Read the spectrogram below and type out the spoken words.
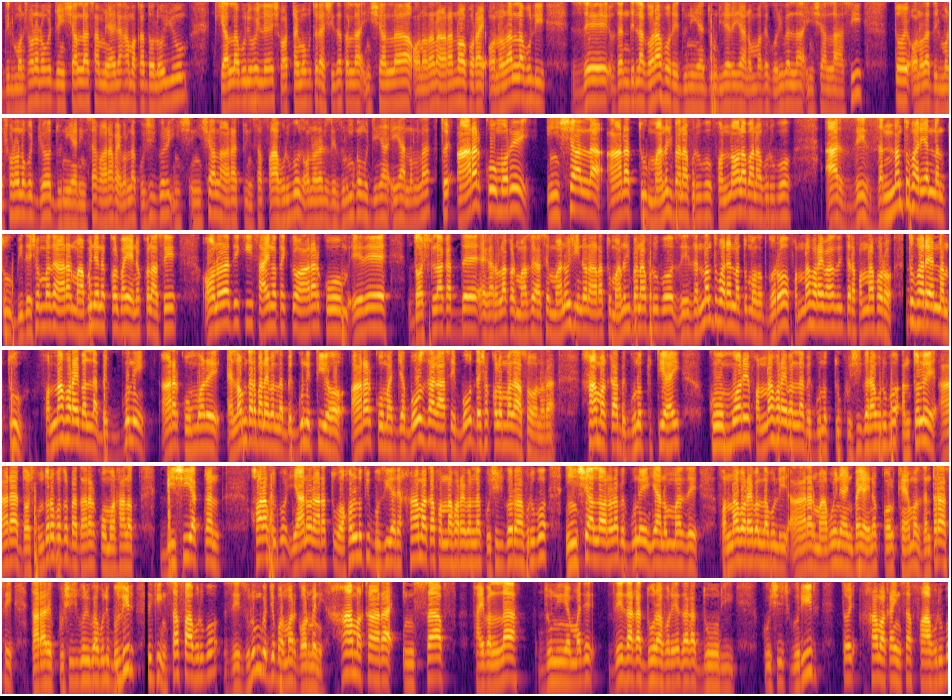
দিল মন শোনা নগর যে ইনশাল্লাহ সামনে আইলে হামাকা দলইম কিয়াল্লাহ বলি হইলে শর্ট টাইমের ভিতরে আসিদা তাল্লাহ ইনশাল্লাহ অনরা না আরা ন ফরাই অনরাল্লাহ বলি যে যেন দিল্লা গড়া ফরে দুনিয়া, দুনিয়ার ইয়া আনম মাঝে গরিবাল্লাহ ইনশাল্লাহ আসি। তো অনরা দিলমন স্মরণ করছ দুনিয়ার ইনসাফ, আরা পাইবল্লা কোশিশ করি ইনশাল্লাহ আরা তুই ইনসাফ পা ফুরব অনরার যে জুলুম কম করছি এই আনল্লা তো আর আর কোমরে ইনশাল্লাহ আরা তু মানুষ বানা ফুরব, ফন্নওয়ালা বানা ফুরব। আর যে জান্নান তো পারিয়ান নান তু বিদেশের মাঝে আর আর মাবুন এনেকল ভাই এনেকল আছে। অনরা দেখি চাই নতাক্য আর আর কম, এরে দশ লাখ আর দে, এগারো লাখের মাঝে আছে মানুষ ইনর আর তু মানুষ বানা ফুরব। যে জান্নান তো পারেন না তু মদত করো, ফন্না ফরাই মাঝে তারা ফন্না ফরো। তু পারেন নান তু ফন্না ফরাই বাল্লা, বেগুনি আর আর কোমরে এলমদার বানাই বাল্লা, বেগুনি তিয় আর আর যা বহুত জায়গা আছে বহুত দেশ কলম মাঝে আছো ওনারা হামাকা বেগুন তুতিয়াই কোমরে ফন্না ফরাই বাল্লা, বেগুন তু খুশি করা ফুরব আন্তলে আর দশ পনেরো বছর বাদ আর কোমর হালত বেশি আকান খারাপ হইব ইয়ানোর আর বুঝি আরে হামাকা ফন্না ফরাই পারলা কোশিশ করা ফুরব ইনশাআল্লাহ ওনারা বেগুনে ইয়ানোর মাঝে ফন্না ফরাই পারলা বলি আর আর মা বই নাইন ভাই আইনক কল কেমন যন্ত্রা আছে তারারে কোশিশ করিবা বলি বুঝির দেখি ইনসাফ পা ফুরব যে জুলুম গজ্জে বর্মার গভর্নমেন্ট হামাকা আরা ইনসাফ ফাইবাল্লাহ দুনিয়ার মাঝে যে জায়গা দৌড়া পড়ে এ জায়গা দৌড়ি কোশিশ করির তো হামাকা ইনসাফ ফা ফুরব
